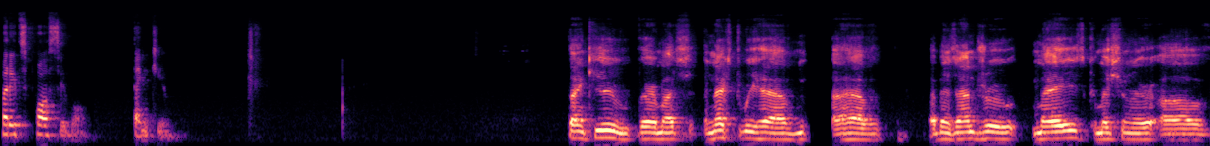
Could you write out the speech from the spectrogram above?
but it's possible. Thank you. Thank you very much. Next, we have, I have Ms. Andrew Mais, Commissioner of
